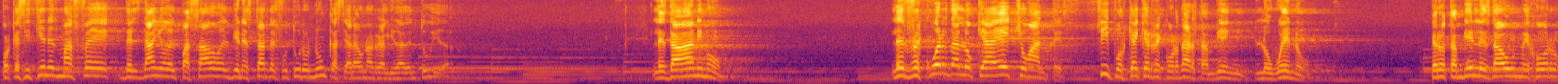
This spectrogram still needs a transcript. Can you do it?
Porque si tienes más fe del daño del pasado, el bienestar del futuro nunca se hará una realidad en tu vida. Les da ánimo les recuerda lo que ha hecho antes. Sí, porque hay que recordar también lo bueno. Pero también les da un mejor,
